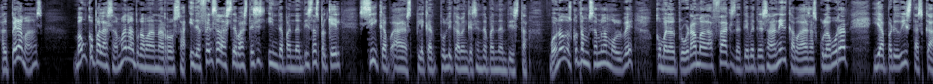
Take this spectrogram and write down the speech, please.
El Pere Mas va un cop a la setmana al programa d'Anna Rosa i defensa les seves tesis independentistes perquè ell sí que ha explicat públicament que és independentista. Bueno, doncs, escolta, em sembla molt bé. Com en el programa de fax de TV3 a la nit, que a vegades has col·laborat, hi ha periodistes que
